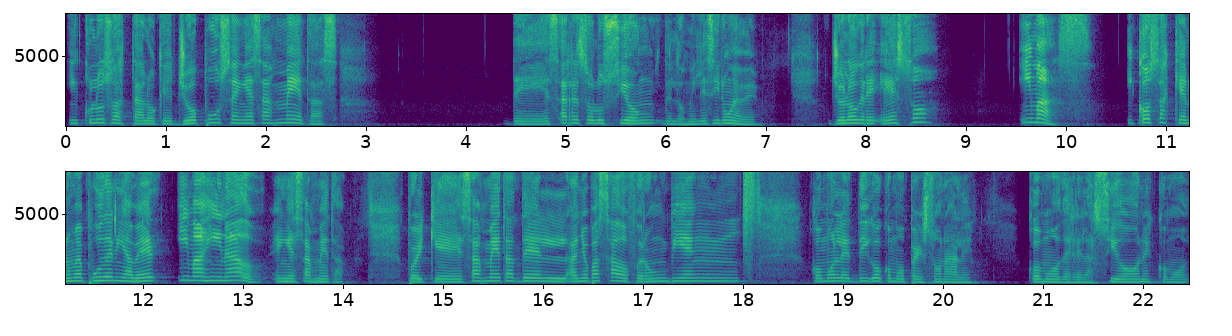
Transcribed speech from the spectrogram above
incluso hasta lo que yo puse en esas metas de esa resolución del 2019, yo logré eso y más. Y cosas que no me pude ni haber imaginado en esas metas. Porque esas metas del año pasado fueron bien como les digo, como personales, como de relaciones, como.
